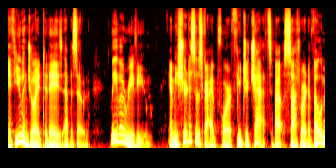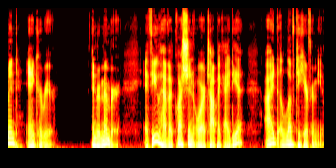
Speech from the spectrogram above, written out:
If you enjoyed today's episode, leave a review and be sure to subscribe for future chats about software development and career. And remember, if you have a question or a topic idea, I'd love to hear from you.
